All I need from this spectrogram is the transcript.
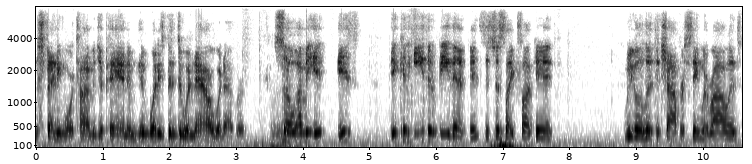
spending more time in Japan and, and what he's been doing now or whatever. So I mean, it is. It could either be that Vince is just like fuck it, we gonna let the chopper sing with Rollins,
